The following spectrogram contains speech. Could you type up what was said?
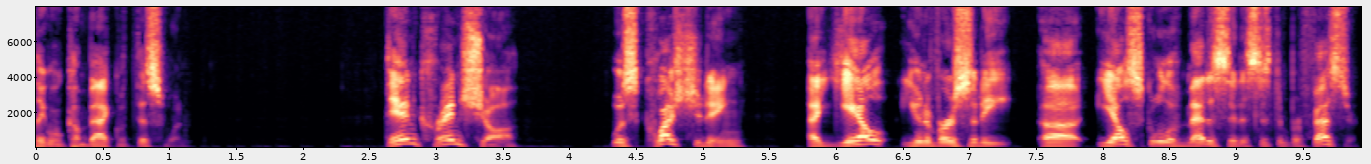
I think we'll come back with this one. Dan Crenshaw was questioning a Yale University uh, Yale School of Medicine assistant professor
